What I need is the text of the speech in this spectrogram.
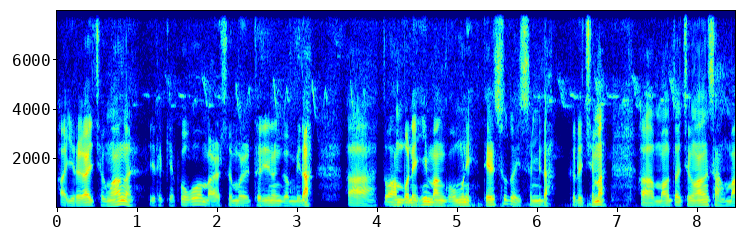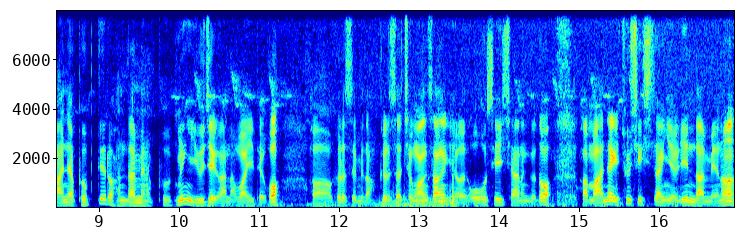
아, 여러 가지 정황을 이렇게 보고 말씀을 드리는 겁니다. 아, 또 한 번의 희망 고문이 될 수도 있습니다. 그렇지만 아, 뭐 어떤 정황상 만약 법대로 한다면 분명히 유죄가 나와야 되고 어, 그렇습니다. 그래서 정황상 어, 오후 3시 하는 것도 아, 만약에 주식 시장이 열린다면은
